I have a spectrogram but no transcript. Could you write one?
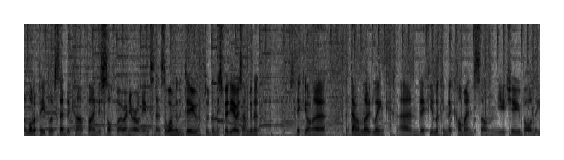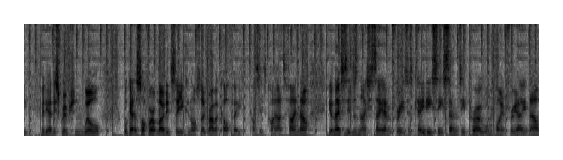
a lot of people have said they can't find this software anywhere on the internet. So what I'm going to do after I've done this video is I'm going to stick it on a, a download link and if you look in the comments on YouTube or the video description we'll we'll get the software uploaded so you can also grab a copy because it's quite hard to find. Now you'll notice it doesn't actually say M3 it says KDC 70 Pro 1.38 now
